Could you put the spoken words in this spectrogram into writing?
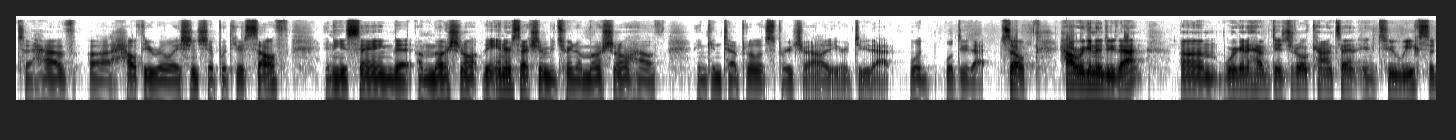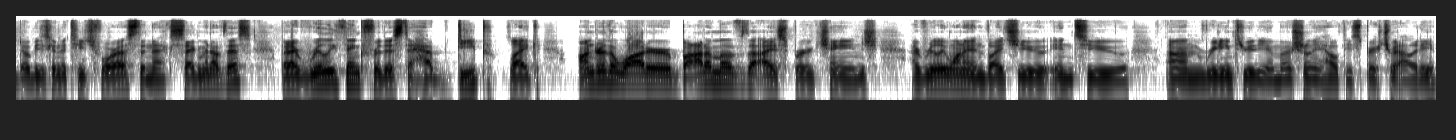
to have a healthy relationship with yourself. And he's saying that emotional, the intersection between emotional health and contemplative spirituality, or do that. We'll we'll do that. So how are we going to do that? Um, we're going to have digital content in two weeks. Adobe's going to teach for us the next segment of this. But I really think for this to have deep, like under the water, bottom of the iceberg change, I really want to invite you into um, reading through the emotionally healthy spirituality.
